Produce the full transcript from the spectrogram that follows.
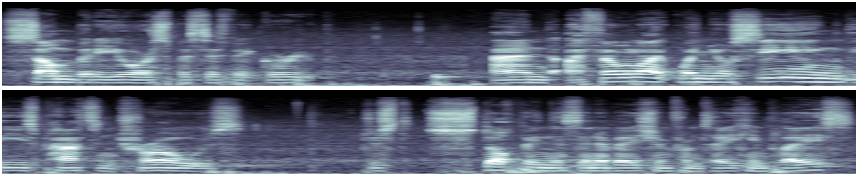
somebody or a specific group and i feel like when you're seeing these patent trolls just stopping this innovation from taking place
